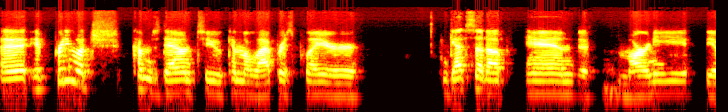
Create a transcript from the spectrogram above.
uh, it pretty much comes down to can the Lapras player get set up and Marnie, the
